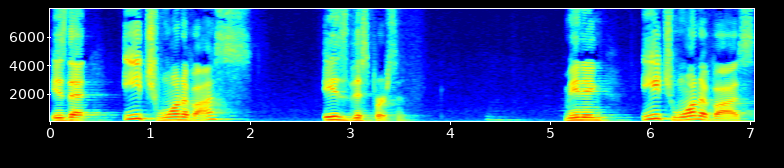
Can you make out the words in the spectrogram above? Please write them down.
is that each one of us is this person. Meaning, each one of us,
